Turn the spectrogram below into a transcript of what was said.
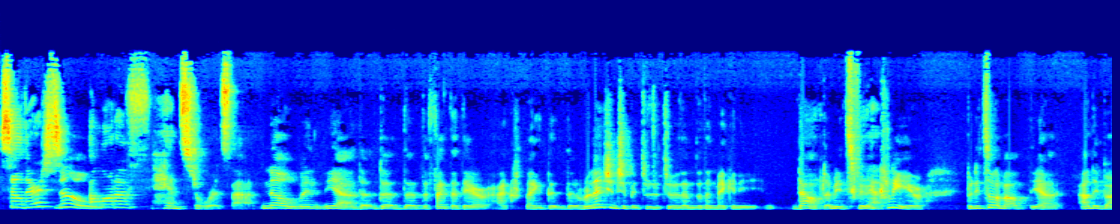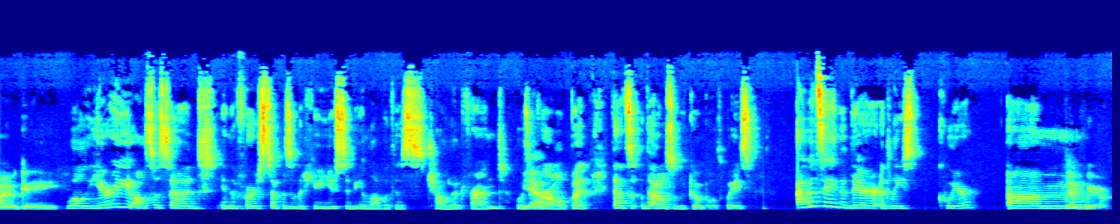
So there's No. a lot of hints towards that. No, but yeah, the the, the, the fact that they're actually like the, the relationship between the two of them doesn't make any doubt. I mean, it's very Yeah. clear, but it's all about yeah, are they bi or gay? Well, Yuri also said in the first episode that he used to be in love with his childhood friend, who was Yeah. a girl, but that's that also could go both ways. I would say that they're at least queer. Um, They're queer.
